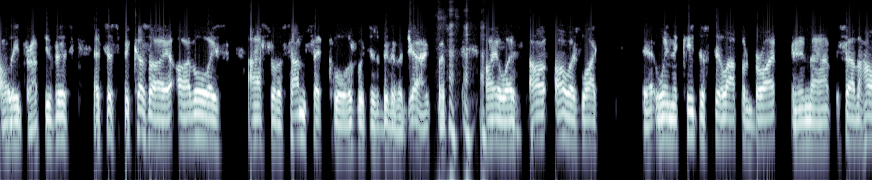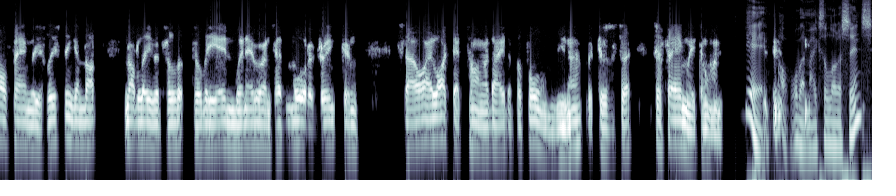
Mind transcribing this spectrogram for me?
I'll interrupt you, but it's just because I I've always asked for the sunset clause, which is a bit of a joke, but I always I, always like when the kids are still up and bright, and uh, so the whole family is listening, and not not leave it till till the end when everyone's had more to drink and so I like that time of day to perform, you know, because it's a, it's a family time. Yeah, oh, well, that makes a lot of sense.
